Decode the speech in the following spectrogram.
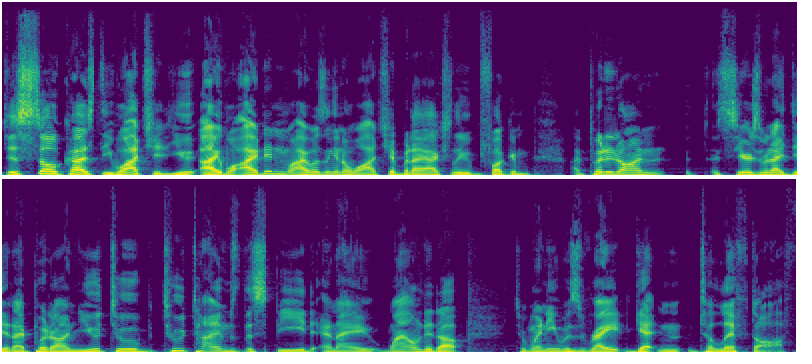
Just so custy. Watch it. You i i didn't i wasn't gonna watch it but i actually fucking i put it on uh, here's what i did. I put on youtube two times the speed and i wound it up to when he was right getting to lift off.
